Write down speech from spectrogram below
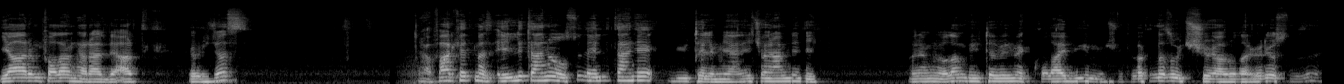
yarın falan herhalde artık göreceğiz. Ya fark etmez 50 tane olsun 50 tane büyütelim yani hiç önemli değil. Önemli olan büyütebilmek. Kolay büyümüyor çünkü. Bakın nasıl uçuşuyor yavrular görüyorsunuz değil mi?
